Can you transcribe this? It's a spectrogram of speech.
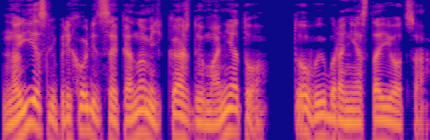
Но если приходится экономить каждую монету, то выбора не остается.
